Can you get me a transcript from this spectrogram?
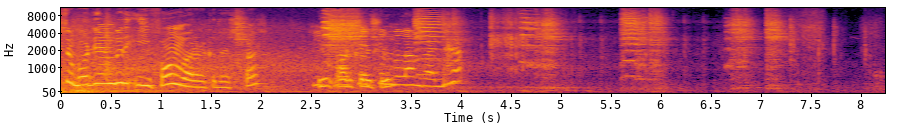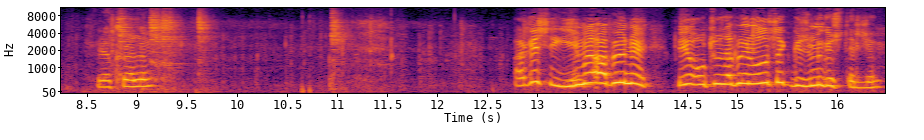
Arkadaşlar bu arada yanımda da İrfan var arkadaşlar. Benim Hiç fark ettin arkadaşım. mi lan benden? Şöyle kıralım. Arkadaşlar 20 abone ve 30 abone olursak yüzümü göstereceğim.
